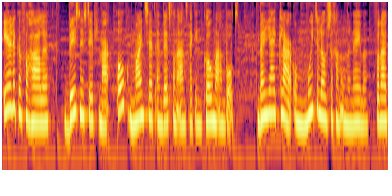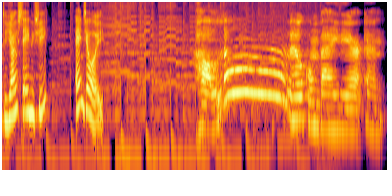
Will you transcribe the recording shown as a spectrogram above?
Eerlijke verhalen, business tips, maar ook mindset en wet van aantrekking komen aan bod. Ben jij klaar om moeiteloos te gaan ondernemen vanuit de juiste energie? Enjoy! Hallo! welkom bij weer een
